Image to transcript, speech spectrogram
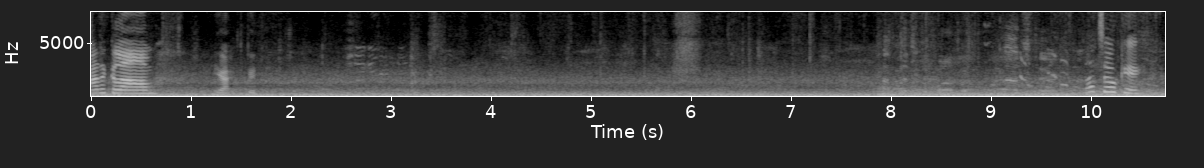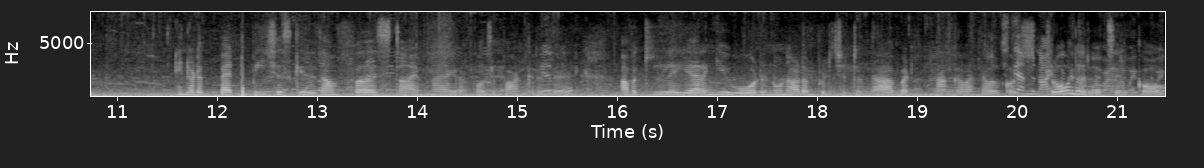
நடக்கலாம். Yeah good okay. என்னோட பெட் பீச்சஸ்க்கு இதுதான் ஃபர்ஸ்ட் டைம் நயகரா ஃபால்ஸை பார்க்குறது. அவள் கீழே இறங்கி ஓடணும்னு அடம் பிடிச்சிட்டு இருந்தா பட் நாங்கள் வந்து அவளுக்கு ஒரு ஸ்ட்ரோலர் வச்சுருக்கோம்.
